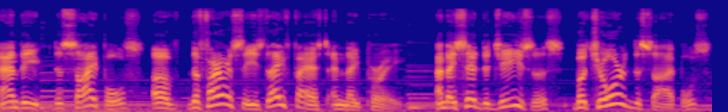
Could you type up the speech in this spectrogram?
And the disciples of the Pharisees, they fast and they pray. And they said to Jesus, But your disciples,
